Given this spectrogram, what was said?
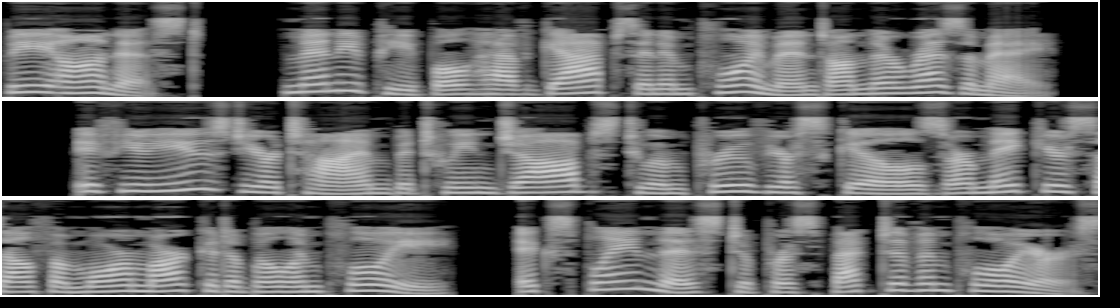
Be honest. Many people have gaps in employment on their resume. If you used your time between jobs to improve your skills or make yourself a more marketable employee, explain this to prospective employers.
